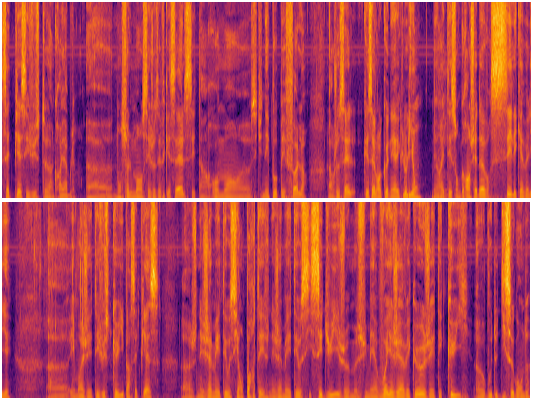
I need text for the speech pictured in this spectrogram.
Cette pièce est juste incroyable. Euh, non seulement c'est Joseph Kessel, c'est un roman, c'est une épopée folle. Alors je sais, Kessel on le connaît avec Le Lion, mais en réalité son grand chef-d'œuvre c'est Les Cavaliers. Euh, et moi, j'ai été juste cueilli par cette pièce. Euh, je n'ai jamais été aussi emporté, je n'ai jamais été aussi séduit. Je me suis mis à voyager avec eux. J'ai été cueilli euh, au bout de 10 secondes.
